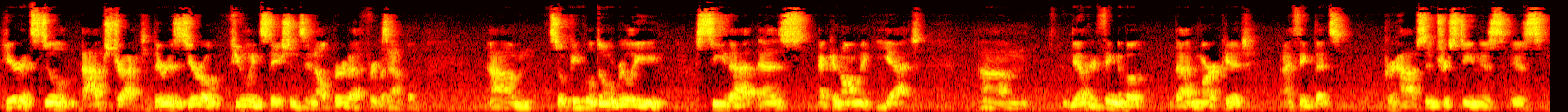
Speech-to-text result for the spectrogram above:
Here, it's still abstract. There is zero fueling stations in Alberta, for Right. example. Um, so people don't really see that as economic yet. Um, the other thing about that market, I think that's perhaps interesting is is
